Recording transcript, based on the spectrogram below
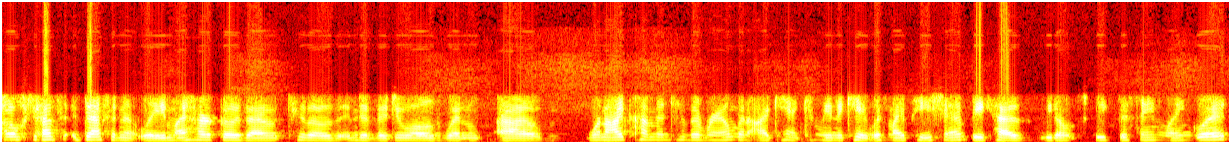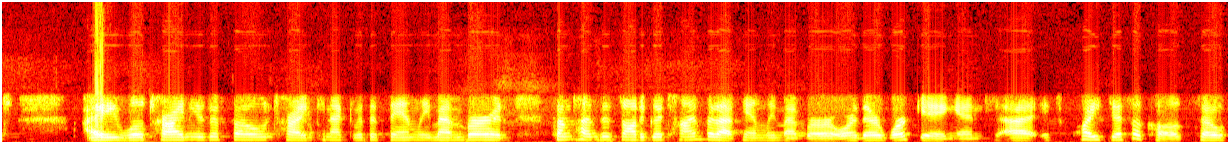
Oh, def- definitely. My heart goes out to those individuals when uh, when I come into the room and I can't communicate with my patient because we don't speak the same language. I will try and use a phone, try and connect with a family member, and sometimes it's not a good time for that family member or they're working, and uh, it's quite difficult. So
